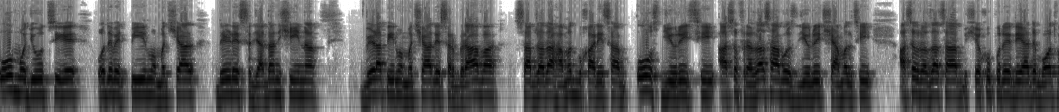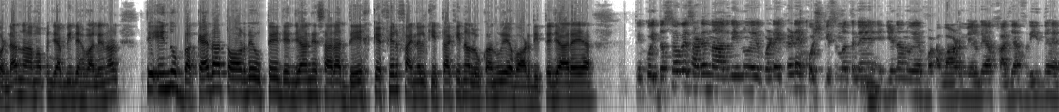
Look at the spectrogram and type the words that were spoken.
ਉਹ ਮੌਜੂਦ ਸੀਗੇ। ਉਹਦੇ ਵਿੱਚ ਪੀਰ ਮੁਹੰਮਦ ਸ਼ਾਹ ਦੇ ਜਿਹੜੇ ਸਜਾਦਾ ਨਸ਼ੀਨ ਆ ਵੇੜਾ ਪੀਰ ਮੁਹੰਮਦ ਸ਼ਾਹ ਦੇ ਸਰਬਰਾਹ ਵਾ ਸਾਹਿਬਜ਼ਾਦਾ ਹਮਦ ਬੁਖਾਰੀ ਸਾਹਿਬ ਉਸ ਜਿਊਰੀ ਸੀ। ਆਸਫ ਰਜ਼ਾ ਸਾਹਿਬ ਉਸ ਜਿਊਰੀ 'ਚ ਸ਼ਾਮਲ ਸੀ। ਅਸਫ ਰਜ਼ਾ ਸਾਹਿਬ ਸ਼ੇਖੂਪੁਰੇ ਦੇ ਆ ਤੇ ਬਹੁਤ ਵੱਡਾ ਨਾਮ ਆ ਪੰਜਾਬੀ ਦੇ ਹਵਾਲੇ ਨਾਲ। ਤੇ ਇਹਨੂੰ ਬਕਾਇਦਾ ਤੌਰ ਦੇ ਉੱਤੇ ਜੱਜਾਂ ਨੇ ਸਾਰਾ ਦੇਖ ਕੇ ਫਿਰ ਫਾਈਨਲ ਕੀਤਾ ਕਿ ਇਹਨਾਂ ਲੋਕਾਂ ਨੂੰ ਇਹ ਅਵਾਰਡ ਦਿੱਤੇ ਜਾ ਰਹੇ ਆ। ਤੇ ਕੋਈ ਦੱਸੋਗੇ ਸਾਡੇ ਨਾਜ਼ਰੀਨ ਨੂੰ ਇਹ ਬੜੇ ਕਿਹੜੇ ਖੁਸ਼ਕਿਸਮਤ ਨੇ ਜਿਨ੍ਹਾਂ ਨੂੰ ਇਹ ਅਵਾਰਡ ਮਿਲ ਰਿਹਾ ਖਾਜਾ ਫਰੀਦ ਦੇ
